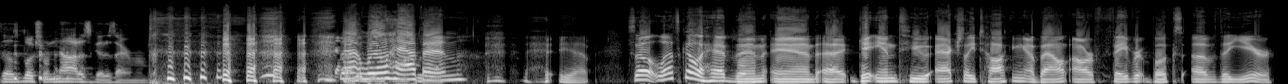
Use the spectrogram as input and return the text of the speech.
those books were not as good as I remember. That will happen. yeah. So let's go ahead then and uh, get into actually talking about our favorite books of the year.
